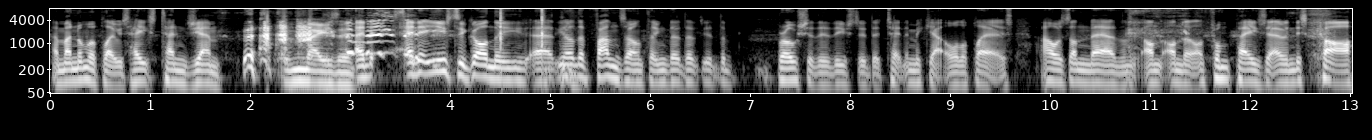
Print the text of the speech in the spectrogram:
and my number plate was H10 Gem. Amazing. And, and it used to go on the, uh, you know, the fan zone thing, the, the, the brochure they used to take the mickey out of all the players. I was on there on, on the on front page there in this car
